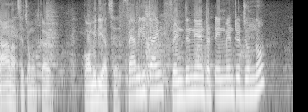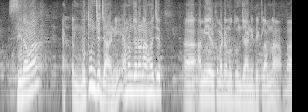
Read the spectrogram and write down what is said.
গান আছে চমৎকার কমেডি আছে। ফ্যামিলি টাইম ফ্রেন্ডদের নিয়ে এন্টারটেইনমেন্টের জন্য সিনেমা একটা নতুন যে জার্নি এমন যেন না হয় যে আমি এরকম একটা নতুন জার্নি দেখলাম না? বা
